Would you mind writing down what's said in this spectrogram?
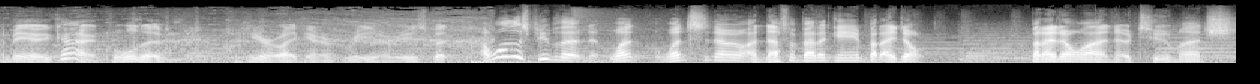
I mean, it's kind of cool to hear like read interviews, but I'm one of those people that want wants to know enough about a game, but I don't, but I don't want to know too much.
